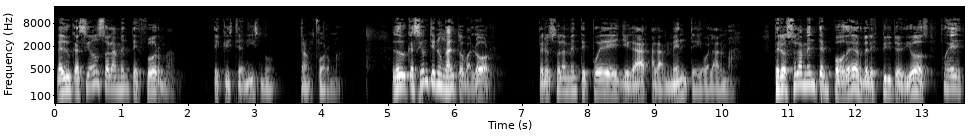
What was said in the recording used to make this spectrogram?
La educación solamente forma, el cristianismo transforma. La educación tiene un alto valor, pero solamente puede llegar a la mente o al alma. Pero solamente el poder del Espíritu de Dios puede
